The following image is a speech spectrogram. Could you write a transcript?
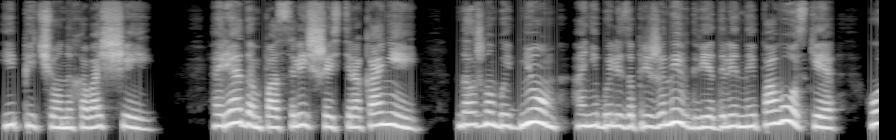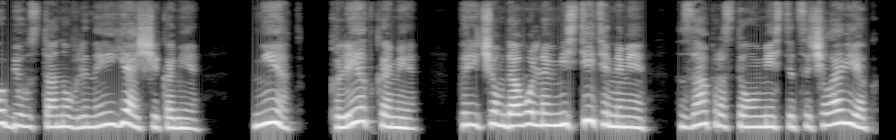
и печеных овощей. Рядом паслись шестеро коней. Должно быть, днем они были запряжены в две длинные повозки, обе установленные ящиками. Нет, клетками, причем довольно вместительными, запросто уместится человек.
